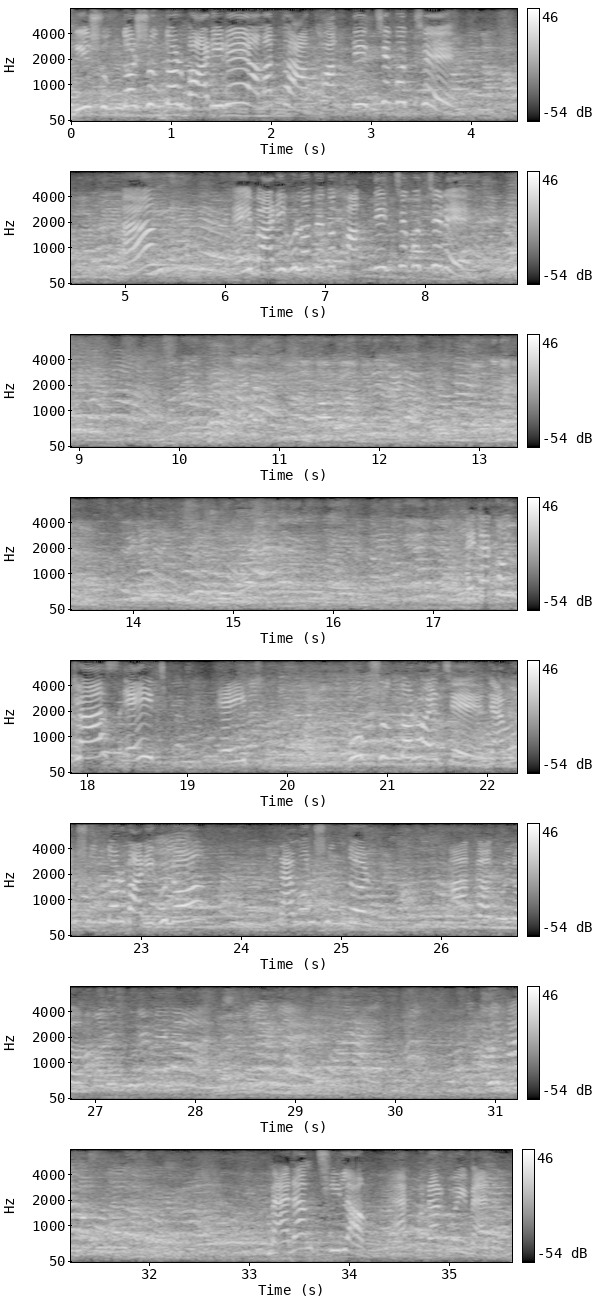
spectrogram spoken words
কি সুন্দর সুন্দর বাড়ি রে, আমার তো থাকতে ইচ্ছে করছে। হ্যাঁ? এই বাড়িগুলোতে তো থাকতে ইচ্ছে করছে রে। এটা কোন ক্লাস? এইট খুব সুন্দর হয়েছে। যেমন সুন্দর বাড়িগুলো, তেমন সুন্দর আঁকাগুলো। ম্যাডাম ছিলাম, এখন আর কই ম্যাডাম।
